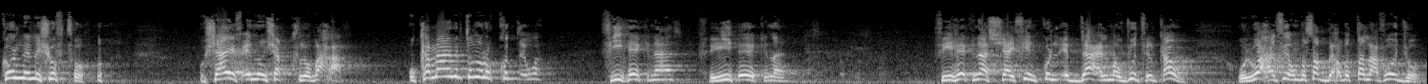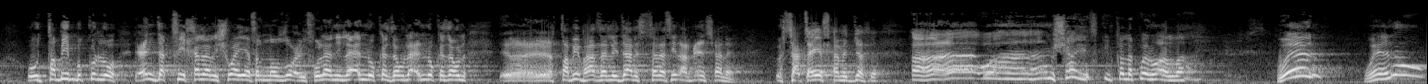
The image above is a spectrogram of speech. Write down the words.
كل اللي شفته. وشايف إنه انشق له بحر. وكمان بتمرق في هيك ناس في هيك ناس. في هيك ناس شايفين كل إبداع الموجود في الكون. والواحد فيهم بصبح وبتطلع في وجهه. والطبيب بقول له عندك في خلل شوية في الموضوع الفلاني لأنه كذا ولأنه كذا ولا. الطبيب هذا اللي دارس 30 40 سنة. ساعتها يفهم الجسد آه, آه, آه مش شايف. قال لك وين الله. وين؟ وينه؟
